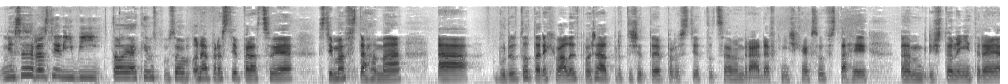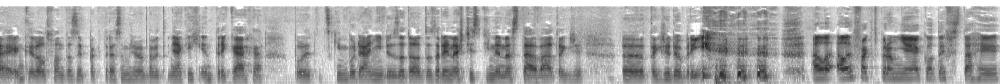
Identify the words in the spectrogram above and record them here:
mně se hrozně líbí to, jakým způsobem ona prostě pracuje s těma vztahama a budu to tady chválit pořád, protože to je prostě to, co já mám ráda v knížkách, jsou vztahy. Um, když to není teda Young Adult Fantasy, pak teda se můžeme bavit o nějakých intrikách a politickým bodání dozad, ale to tady naštěstí nenastává, takže, uh, takže dobrý. ale, ale fakt pro mě jako ty vztahy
